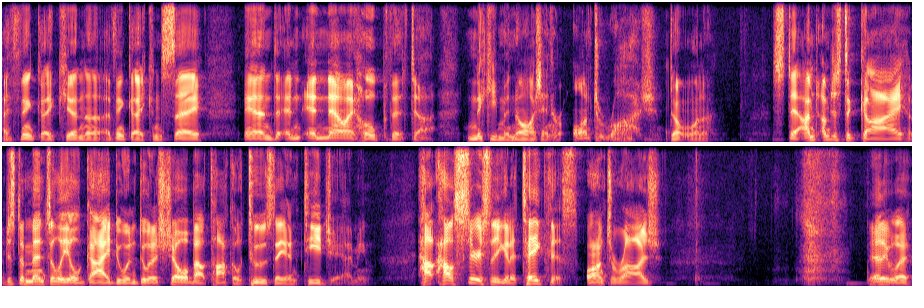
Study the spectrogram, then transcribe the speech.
I think I can uh, I think I can say and and and now I hope that uh, Nicki Minaj and her entourage don't want to I'm I'm just a guy. I'm just a mentally ill guy doing doing a show about Taco Tuesday and TJ. I mean, how, how seriously are you going to take this, entourage? anyway,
